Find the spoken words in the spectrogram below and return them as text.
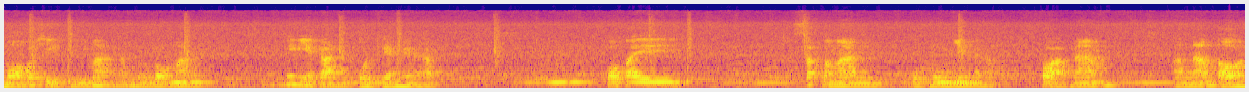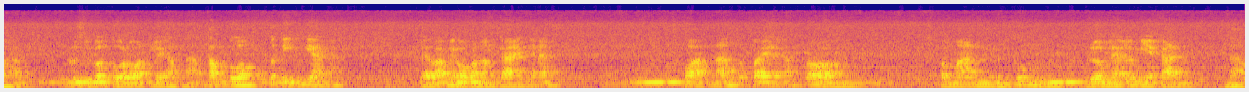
หมอเขาฉีดดีมากครับมือเบามาก ไม่มีอาการปวดแขนเลยนะครับ พอไปสักประมาณหกโมงเย็นนะครับ ก็อาบน้ำอาบน้ำต่อนะครับ รู้สึกว่าตัวร้อนเลยอาบน้ำทำตัวปกติทุกอย่างนะแต่ว่าไม่ออกกำลังกายแค่นั้นพออาบน้ำเข้าไปนะครับ ก็ประมาณหนึ่งทุ่มเริ่มแล้วเริ่มมีอาการหนาว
